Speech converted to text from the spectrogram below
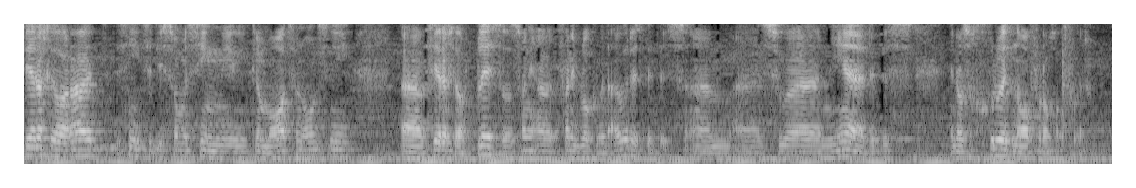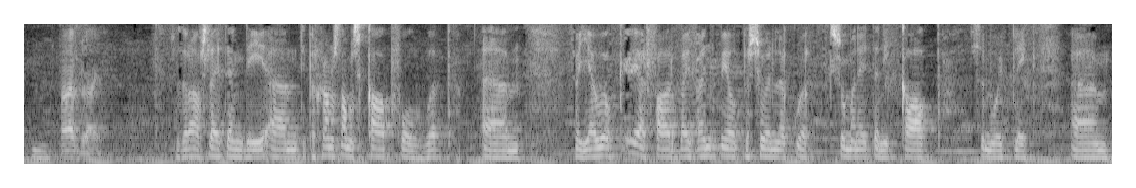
40 jaar oud. Dit is nie iets wat jy sommer sien in die klimaat van ons nie. Uh 40 jaar plus, ons van die ou van die blokke wat ouer is dit is. Ehm um, uh so nee, dit is en daar's 'n groot navraag daarvoor. Hmm. Baie bly. So ter afsluiting die ehm um, die program se naam is Kaap vol hoop. Ehm um, vir jou ook ervaar by Windmeel persoonlik ook sommer net in die Kaap se mooi plek. Ehm um,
